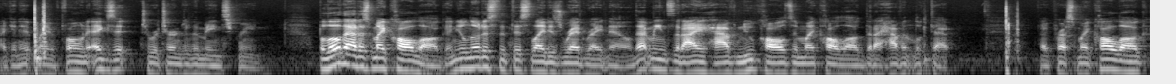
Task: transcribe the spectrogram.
I can hit my phone exit to return to the main screen. Below that is my call log, and you'll notice that this light is red right now. That means that I have new calls in my call log that I haven't looked at. If I press my call log,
